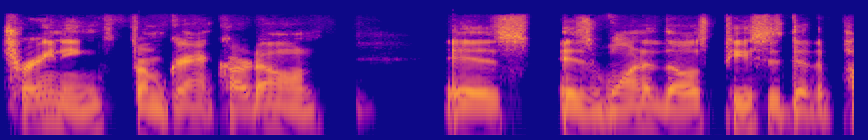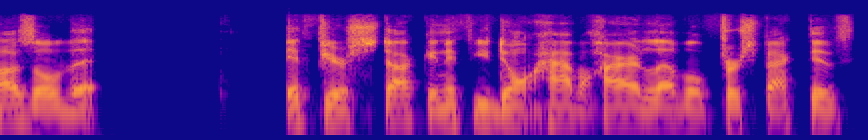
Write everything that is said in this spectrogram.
training from Grant Cardone is is one of those pieces to the puzzle that if you're stuck and if you don't have a higher level perspective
